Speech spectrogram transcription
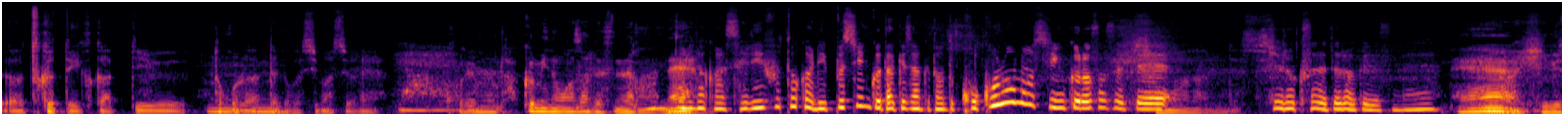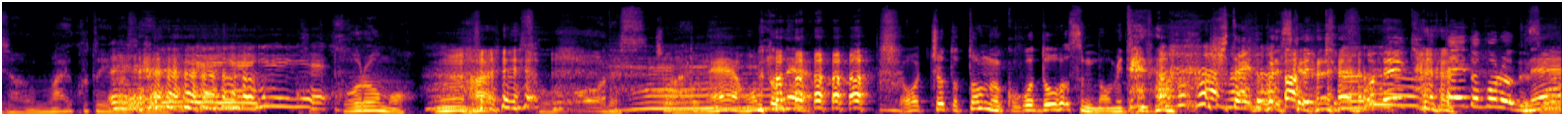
う作っていくかっていうところだったりとかしますよね。これも匠の技ですねだからね。本当にだからセリフとかリップシンクだけじゃなくて本当心もシンクロさせそうてなんですよ収録されてるわけですね。ね日比さんうまいこと言いますね。やいやいやいや。心も、はい、そうです。ちょっとね本当ね。おちょっとトムここどうすんの？みたいな。聞きたいところですけどね。ね、聞きたいところですよね。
